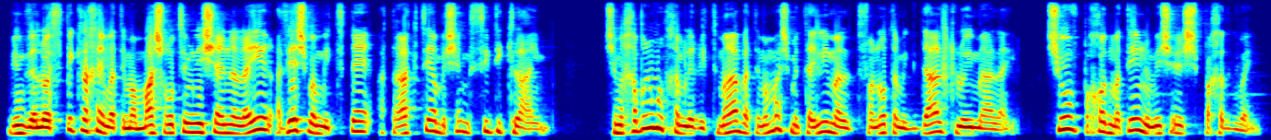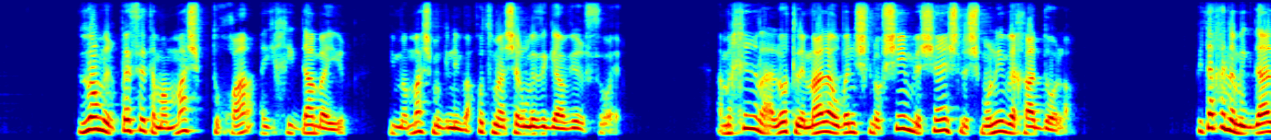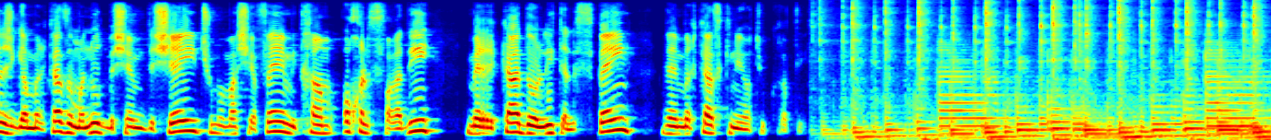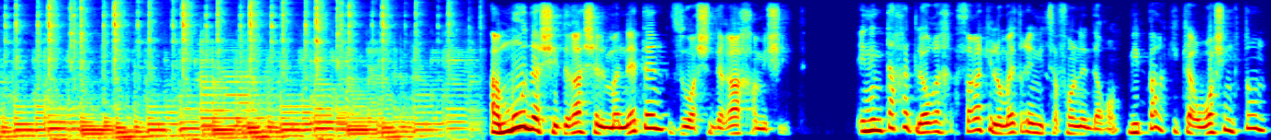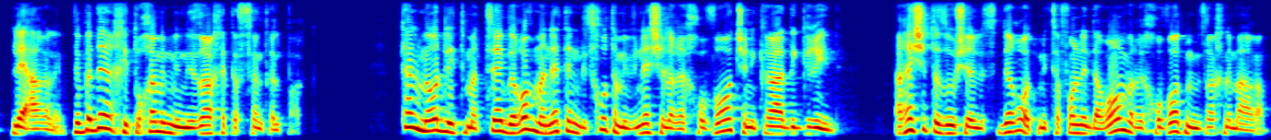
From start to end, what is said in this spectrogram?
ואם זה לא הספיק לכם ואתם ממש רוצים להישען על העיר, אז יש במצפה אטרקציה בשם סיטי קליימב, שמחברים אתכם לרתמה ואתם ממש מטיילים על דפנות המגדל תלויים מעל העיר. שוב, פחות מתאים למי שיש פחד גבהים. זו המרפסת הממש פתוחה היחידה בעיר, היא ממש מגניבה, חוץ מאשר מזג האוויר סוער. המחיר לעלות למעלה הוא בין 36 ל-81 דולר. מתחת למגדל יש גם מרכז אומנות בשם The Shade שהוא ממש יפה, מתחם אוכל ספרדי, מרקדו ליטל ספיין ומרכז קניות יוקרתי. עמוד השדרה של מנהטן זו השדרה החמישית. היא נמתחת לאורך עשרה קילומטרים מצפון לדרום, מפארק כיכר וושינגטון לארלם, ובדרך היא תוחמת ממזרח את הסנטרל פארק. קל מאוד להתמצא ברוב מנהטן בזכות המבנה של הרחובות שנקרא The Grid, הרשת הזו של שדרות מצפון לדרום ורחובות ממזרח למערב.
